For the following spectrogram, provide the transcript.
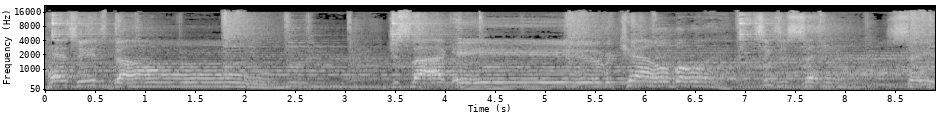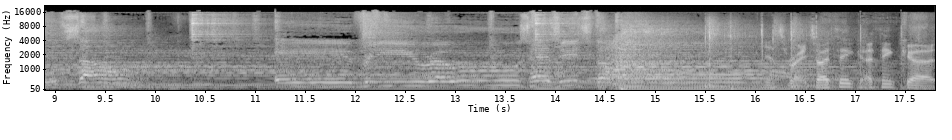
has its dawn. Just like every cowboy sings a sad, sad song. Every rose has its thorn. That's right. So I think I think uh,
